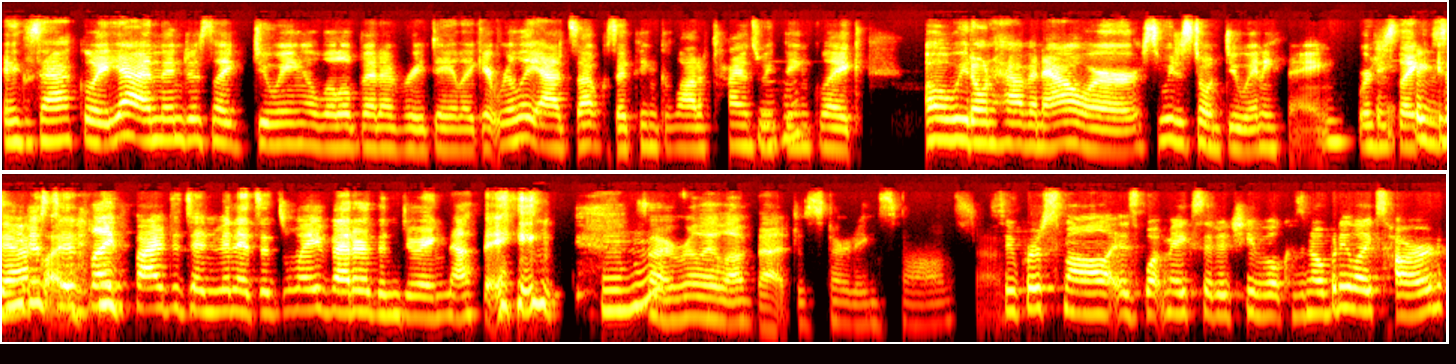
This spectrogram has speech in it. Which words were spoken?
Exactly. Yeah. And then just like doing a little bit every day, like it really adds up because I think a lot of times we mm-hmm. think like, oh, we don't have an hour. So we just don't do anything. We're just like, exactly. if you just did like five to 10 minutes, it's way better than doing nothing. Mm-hmm. So I really love that. Just starting small. So super small is what makes it achievable because nobody likes hard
